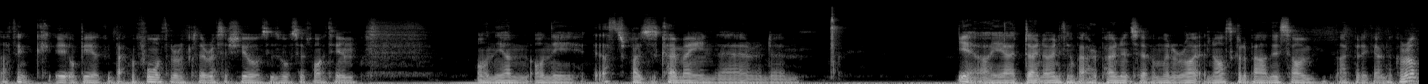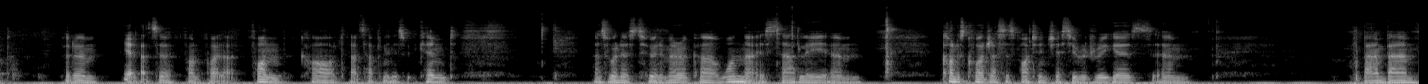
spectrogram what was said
I think it'll be a good back and forth. And Claressa Shields is also fighting on the on the I suppose it's co-main there, and um, yeah, I uh, don't know anything about her opponent, so if I'm going to write an article about this, I'm I'd better go and look her up. But um, yeah, that's a fun fight, that fun card that's happening this weekend, as well as two in America. One that is sadly um, Carlos Cuadras is fighting Jesse Rodriguez. Um, Bam Bam,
